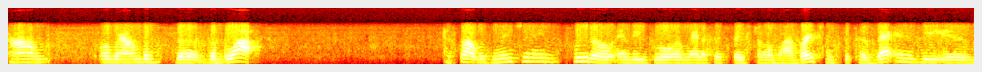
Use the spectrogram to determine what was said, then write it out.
time around the the, the block. And so I was mentioning Pluto and these lower manifestational vibrations because that energy is,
